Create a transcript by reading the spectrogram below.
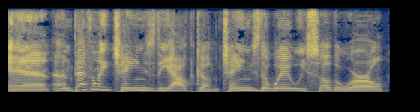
And, and definitely changed the outcome, changed the way we saw the world,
